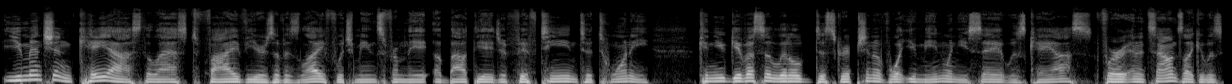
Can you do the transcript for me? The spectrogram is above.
You mentioned chaos the last five years of his life, which means from the about the age of fifteen to twenty. Can you give us a little description of what you mean when you say it was chaos? For and it sounds like it was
